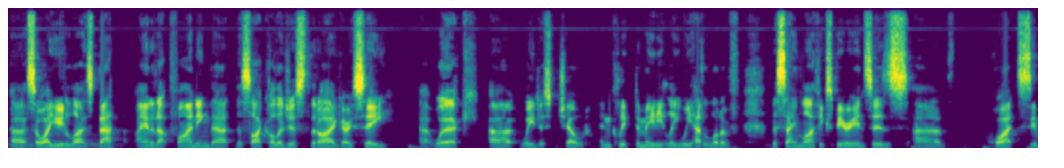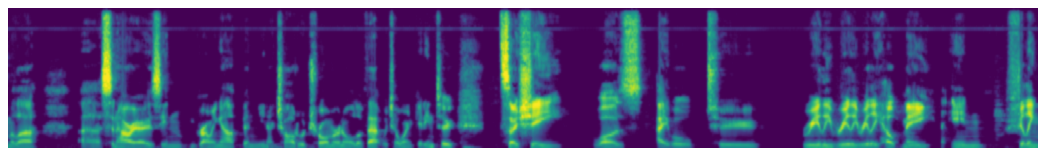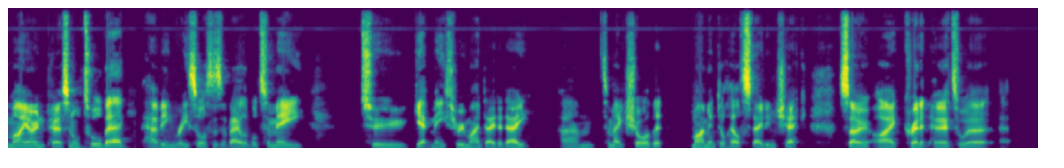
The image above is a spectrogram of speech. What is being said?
Uh, so I utilized that. I ended up finding that the psychologist that I go see at work, uh, we just gelled and clicked immediately. We had a lot of the same life experiences, uh, quite similar uh, scenarios in growing up and you know childhood trauma and all of that, which I won't get into. So she was able to really, really, really help me in filling my own personal tool bag, having resources available to me to get me through my day to day, to make sure that my mental health stayed in check. So I credit her to a,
